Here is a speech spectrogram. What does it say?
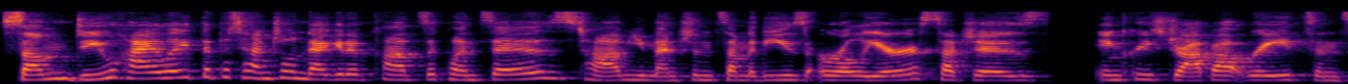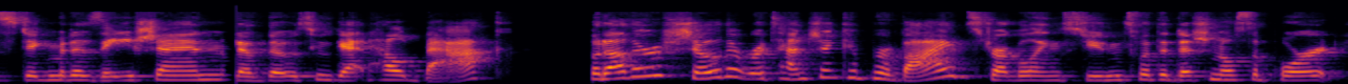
Some do highlight the potential negative consequences. Tom, you mentioned some of these earlier, such as increased dropout rates and stigmatization of those who get held back. But others show that retention can provide struggling students with additional support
